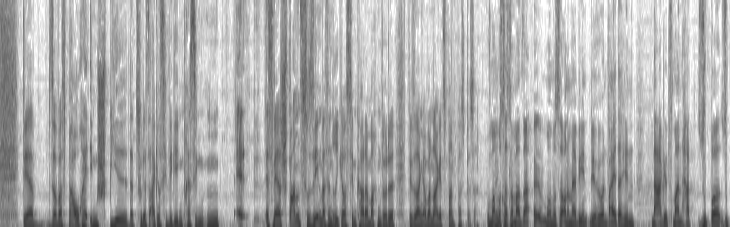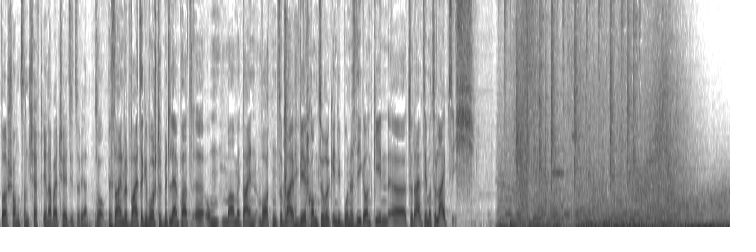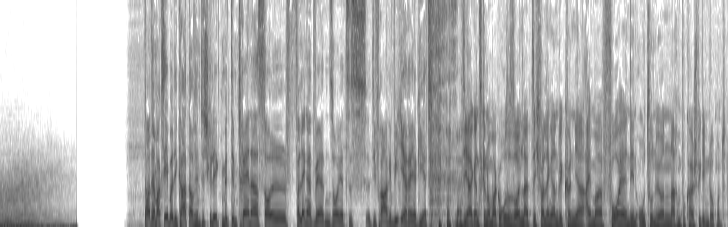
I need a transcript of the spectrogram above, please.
Der sowas braucht er im Spiel. Dazu das aggressive Gegenpressing. Hm, äh, es wäre spannend zu sehen, was Enrique aus dem Kader machen würde. Wir sagen aber, Nagelsmann passt besser. Und man muss das nochmal sagen, äh, man muss das auch nochmal erwähnen. Wir hören weiterhin, Nagelsmann hat super, super Chancen, Cheftrainer bei Chelsea zu werden. So, bis dahin wird weiter gewurschtelt mit Lampard. Äh, um mal mit deinen Worten zu bleiben, wir kommen zurück in die Bundesliga und gehen äh, zu deinem Thema, zu Leipzig. Da hat der Max Eberl die Karten auf den Tisch gelegt. Mit dem Trainer soll verlängert werden. So, jetzt ist die Frage, wie er reagiert. ja, ganz genau. Marco Rose soll Leipzig verlängern. Wir können ja einmal vorher in den O-Ton hören nach dem Pokalspiel gegen Dortmund.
